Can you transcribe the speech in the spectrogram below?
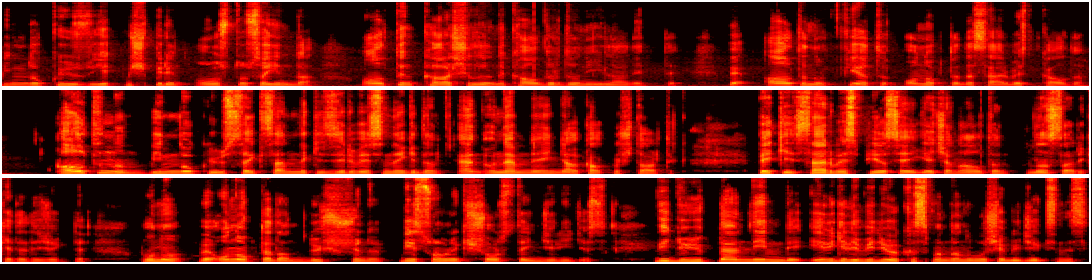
1971'in Ağustos ayında altın karşılığını kaldırdığını ilan etti ve altının fiyatı o noktada serbest kaldı. Altının 1980'deki zirvesine giden en önemli engel kalkmıştı artık. Peki serbest piyasaya geçen altın nasıl hareket edecekti? Bunu ve o noktadan düşüşünü bir sonraki shorts'ta inceleyeceğiz. Video yüklendiğinde ilgili video kısmından ulaşabileceksiniz.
